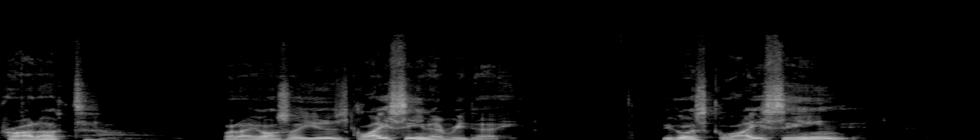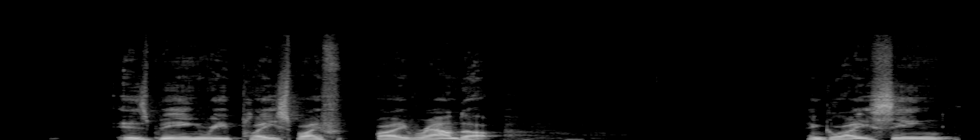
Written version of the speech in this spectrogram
product. But I also use glycine every day because glycine is being replaced by, by Roundup. And glycine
